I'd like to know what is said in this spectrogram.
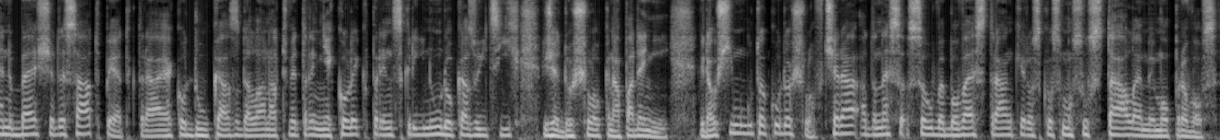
NB65, která jako důkaz dala na Twitter několik print screenů dokazujících, že došlo k napadení. K dalšímu útoku došlo včera a dnes jsou webové stránky Roskosmosu stále mimo provoz.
